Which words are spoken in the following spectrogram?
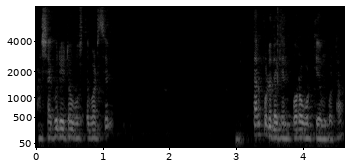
আশা করি এটাও বুঝতে পারছেন। তারপরে দেখেন পরবর্তী অঙ্কটা।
